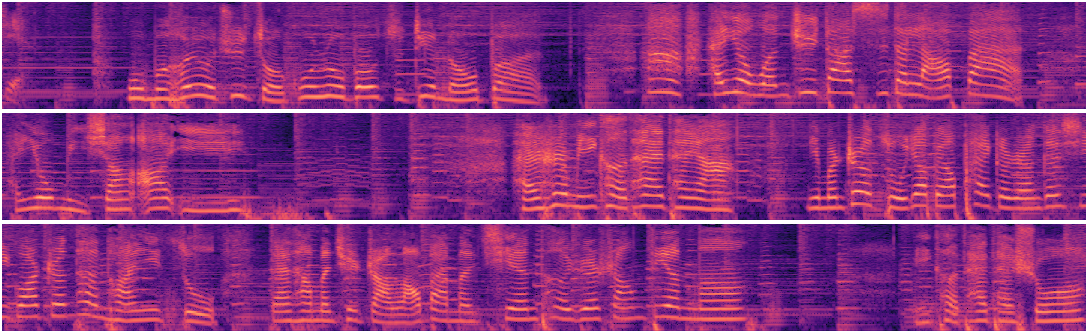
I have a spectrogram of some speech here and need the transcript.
姐。我们还有去找过肉包子店老板啊，还有文具大师的老板，还有米香阿姨，还是米可太太呀。”你们这组要不要派个人跟西瓜侦探团一组，带他们去找老板们签特约商店呢？米可太太说：“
